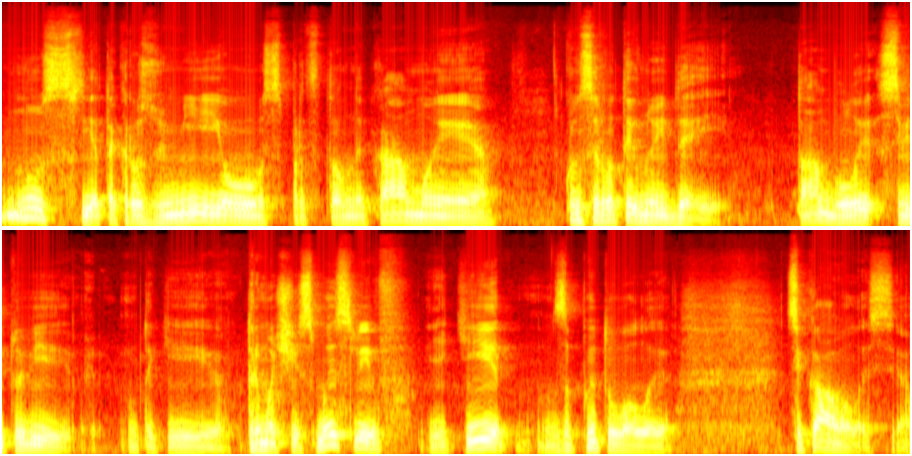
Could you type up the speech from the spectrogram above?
Ну, я так розумію, з представниками консервативної ідеї. Там були світові ну, такі тримачі смислів, які запитували, цікавилися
